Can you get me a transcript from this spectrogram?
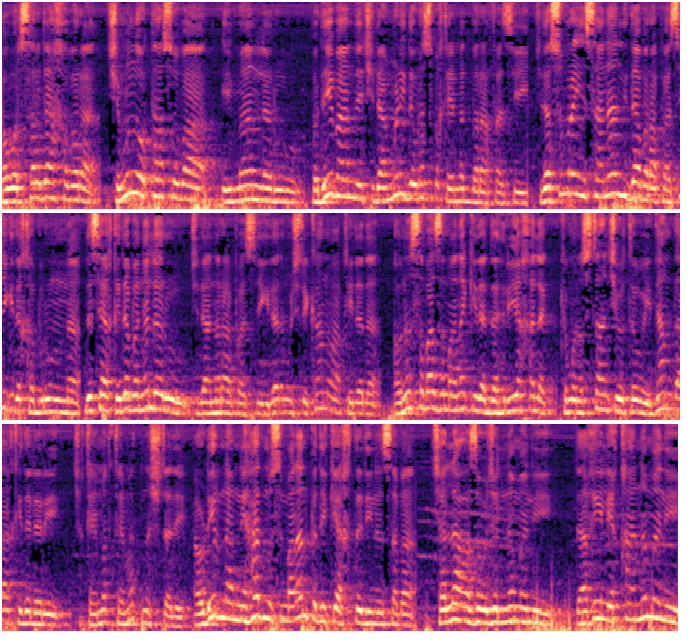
او ورسره دا خبره چې موږ او تاسو به ایمان لرو په دې باندې چې دا مړي د ورځ په قیامت به راپاسي چې دا څومره انسانان دي دا به راپاسيږي د قبرونو نه داسې عقیده به نه لرو چې دا نه راپاسيږي دا د مشرکانو عقیده ده او نن سبا زمانه کې د دهریه خلک کمونستان چې ورته وایي دا هم دا عقیده لري چې قیمت قیمت نشته دی او ډیر نام نهاد مسلمانان په دې کې اخته دي نن سبا چې الله عزوجل نه مني دا غي لقا نه مني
